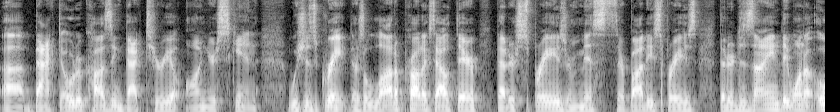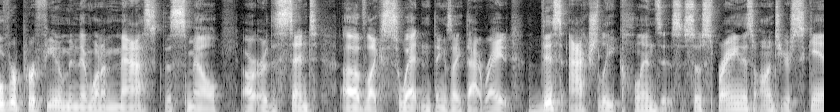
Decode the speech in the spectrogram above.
uh, back odor causing bacteria on your skin, which is great. There's a lot of products out there that are sprays or mists, they're body sprays that are designed, they wanna over perfume and they wanna mask the smell or, or the scent of like sweat and things like that, right? This actually cleanses. So spraying this onto your skin,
